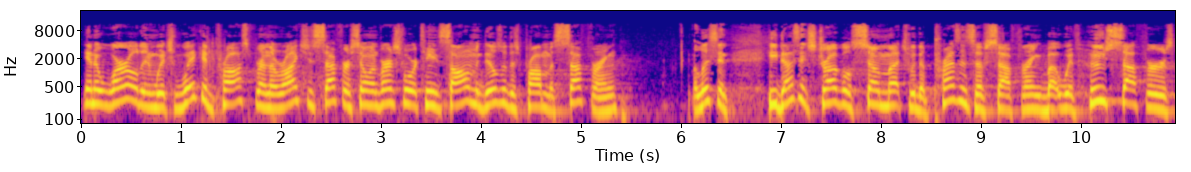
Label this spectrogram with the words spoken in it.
In a world in which wicked prosper and the righteous suffer, so in verse 14, Solomon deals with this problem of suffering. Listen, he doesn't struggle so much with the presence of suffering, but with who suffers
